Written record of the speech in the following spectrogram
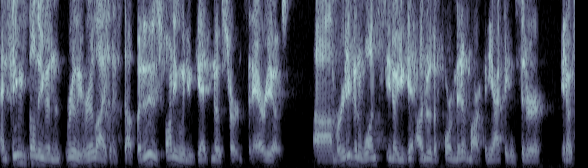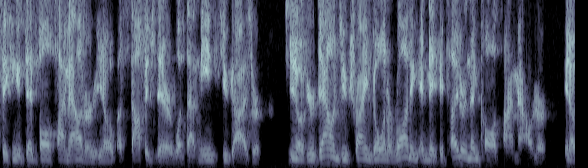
And teams don't even really realize that stuff. But it is funny when you get in those certain scenarios, um, or even once you know you get under the four minute mark and you have to consider you know, taking a dead ball timeout or, you know, a stoppage there, what that means to you guys. Or, you know, if you're down, do you try and go on a run and, and make it tighter and then call a timeout? Or, you know,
